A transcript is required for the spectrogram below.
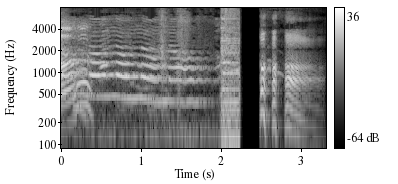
Huh? No, no, no, no. Ha ha ha.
